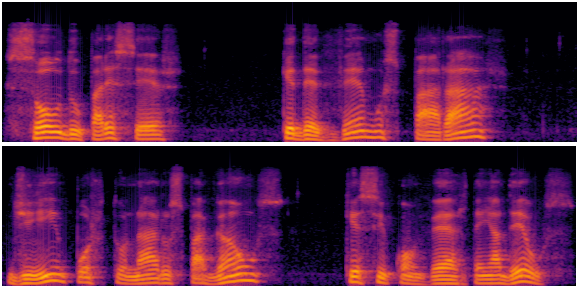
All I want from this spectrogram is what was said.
sou do parecer que devemos parar de importunar os pagãos que se convertem a Deus.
